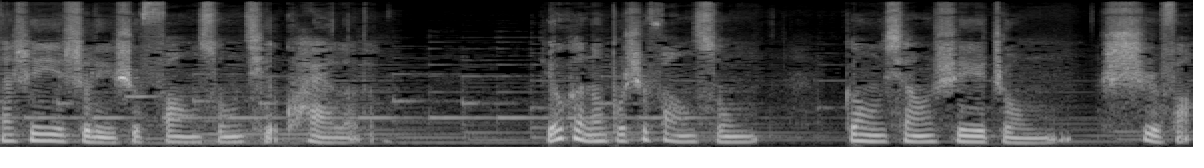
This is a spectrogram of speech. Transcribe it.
但是意识里是放松且快乐的。有可能不是放松，更像是一种释放，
